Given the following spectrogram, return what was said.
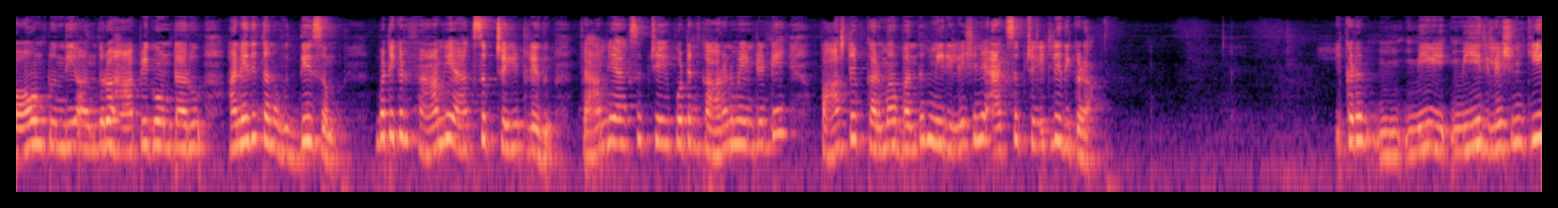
బాగుంటుంది అందరూ హ్యాపీగా ఉంటారు అనేది తన ఉద్దేశం. బట్ ఇక్కడ ఫ్యామిలీ యాక్సెప్ట్ చేయట్లేదు. ఫ్యామిలీ యాక్సెప్ట్ చేయకపోవటానికి కారణం ఏంటంటే పాస్ట్ టైప్ కర్మ బంధం మీ రిలేషన్ని యాక్సెప్ట్ చేయట్లేదు ఇక్కడ. ఇక్కడ మీ మీ రిలేషన్కి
